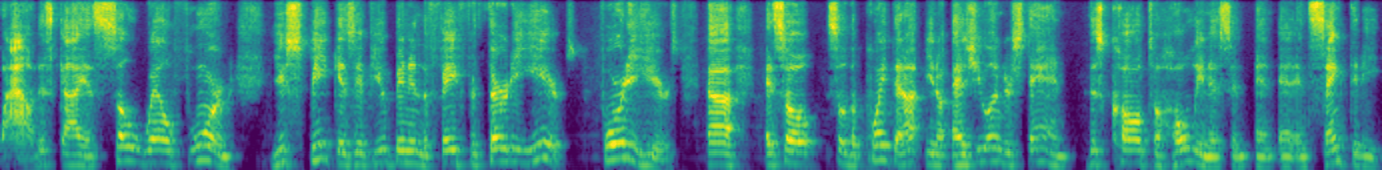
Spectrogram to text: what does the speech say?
wow, this guy is so well formed. You speak as if you've been in the faith for 30 years. 40 years uh, and so so the point that i you know as you understand this call to holiness and and and, and sanctity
